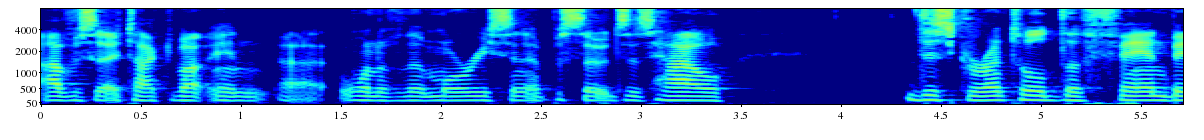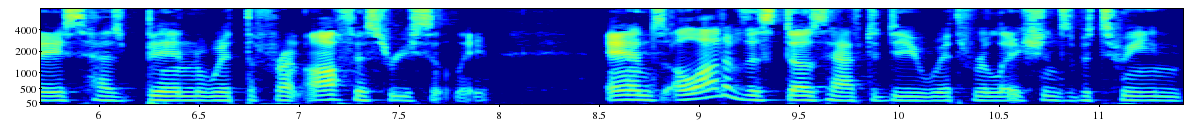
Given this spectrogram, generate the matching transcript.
Obviously, I talked about in uh, one of the more recent episodes is how disgruntled the fan base has been with the front office recently. And a lot of this does have to do with relations between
